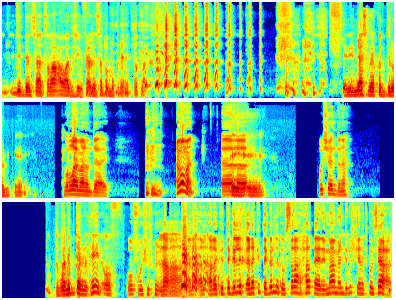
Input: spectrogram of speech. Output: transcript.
جدا ساد صراحة وهذا شيء فعلا سبب مقنع إنك تطلع. يعني الناس ما يقدرونك يعني. والله ما لهم داعي. عموما آه إيه. وش عندنا؟ تبغى نبدا من الحين أوف. أوف وش لا. أنا أنا كنت أقول لك أنا كنت أقول لكم الصراحة الحلقة يعني ما عندي مشكلة إنها تكون ساعة.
